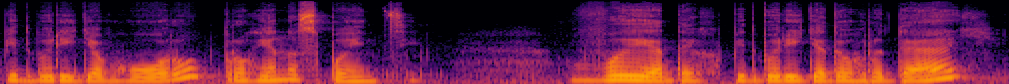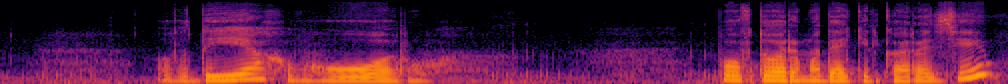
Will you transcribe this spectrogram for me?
підборіддя вгору, прогину спинці. Видих підборіддя до грудей, вдих вгору. Повторимо декілька разів.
